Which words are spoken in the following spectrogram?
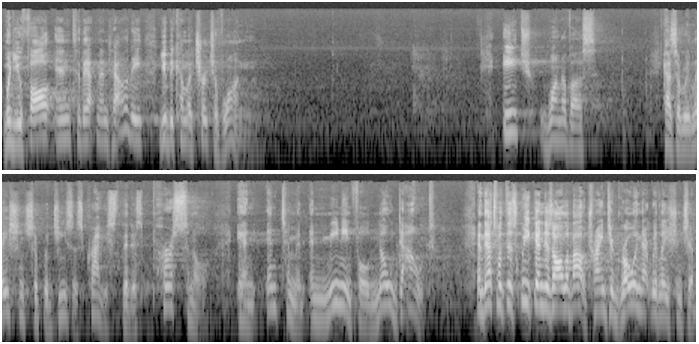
When you fall into that mentality, you become a church of one. Each one of us has a relationship with Jesus Christ that is personal and intimate and meaningful, no doubt. And that's what this weekend is all about, trying to grow in that relationship.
